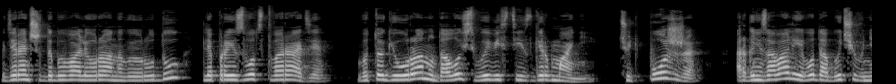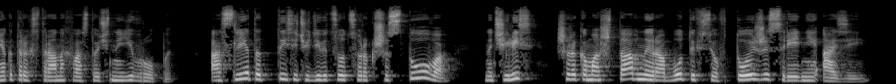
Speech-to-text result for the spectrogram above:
где раньше добывали урановую руду для производства радия. В итоге уран удалось вывести из Германии. Чуть позже организовали его добычу в некоторых странах Восточной Европы. А с лета 1946-го начались широкомасштабные работы все в той же Средней Азии.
